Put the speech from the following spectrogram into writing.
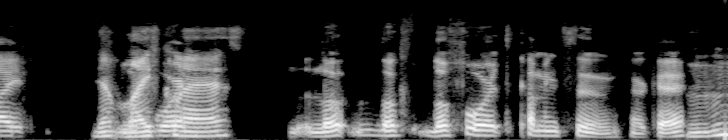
Life. Yep. Life class. Look, look, look for it coming soon. Okay. hmm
